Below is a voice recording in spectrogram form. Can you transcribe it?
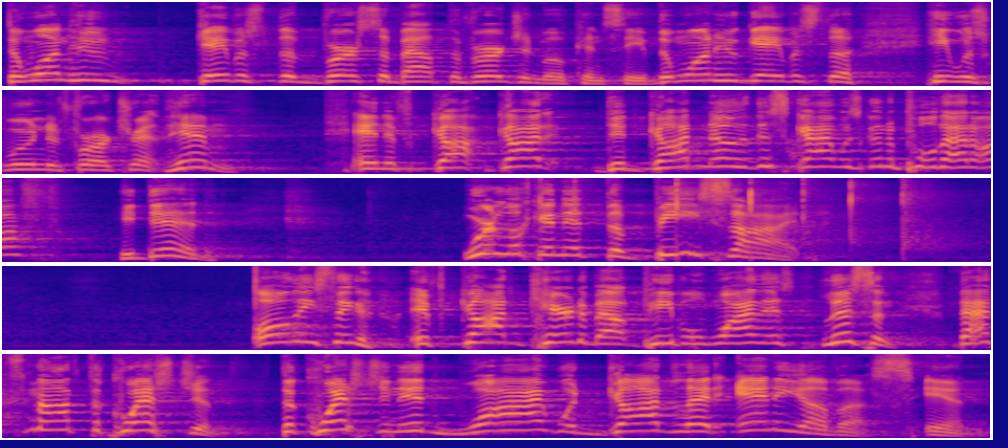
The one who gave us the verse about the virgin will conceive, the one who gave us the he was wounded for our trans, him. And if God, God, did God know this guy was going to pull that off? He did. We're looking at the B side. All these things. If God cared about people, why this? Listen, that's not the question. The question is, why would God let any of us in?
